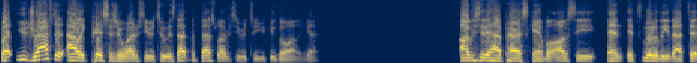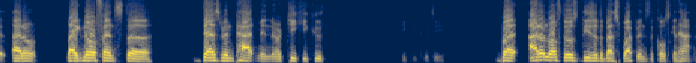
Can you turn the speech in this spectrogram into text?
But you drafted Alec Pierce as your wide receiver two. Is that the best wide receiver two you could go out and get? Obviously, they have Parris Campbell. Obviously, and it's literally that's it. I don't like. No offense to Dezmon Patmon or Keke Coutee, Keke Coutee, but I don't know if those these are the best weapons the Colts can have.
